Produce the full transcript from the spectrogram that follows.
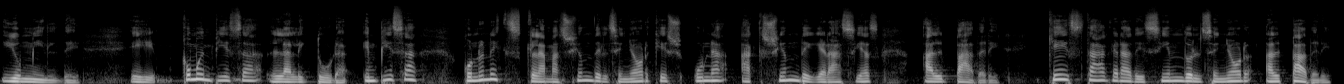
y humilde. Eh, ¿Cómo empieza la lectura? Empieza con una exclamación del Señor que es una acción de gracias al Padre. ¿Qué está agradeciendo el Señor al Padre?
